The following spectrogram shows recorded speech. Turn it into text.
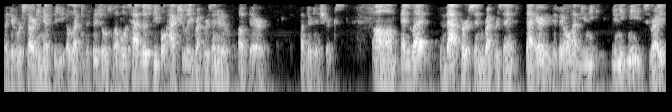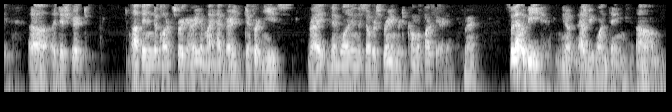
like if we're starting at the elected officials level, is have those people actually representative of their of their districts um, and let that person represent that area because they all have unique unique needs, right? Uh, a district up in the Clarksburg area might have very different needs, right, than one in the Silver Spring or Takoma Park area. Right. So that would be, you know, that would be one thing um,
